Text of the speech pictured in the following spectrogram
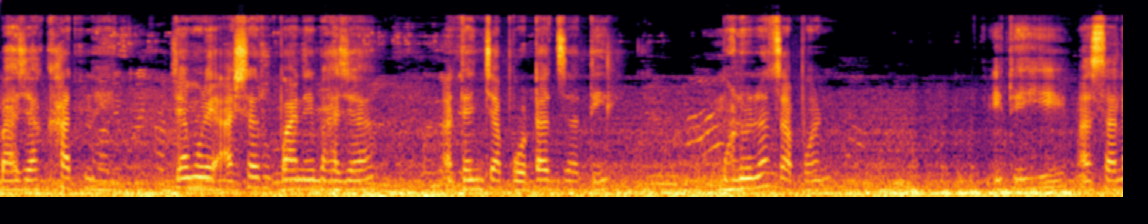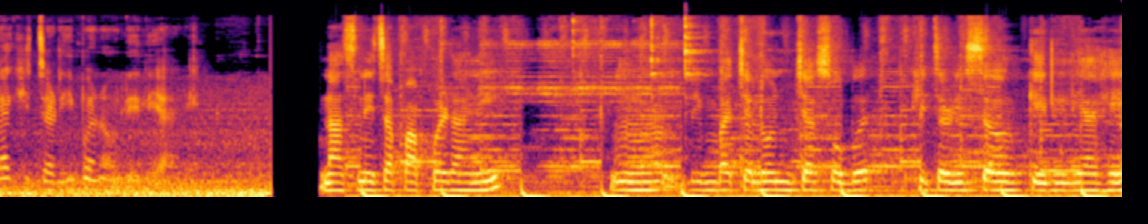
भाज्या खात नाहीत. त्यामुळे अशा रूपाने भाज्या त्यांच्या पोटात जातील. म्हणूनच आपण इथे ही मसाला खिचडी बनवलेली आहे. नाचणीचा पापड आणि लिंबाच्या लोणच्या सोबत खिचडी सर्व केलेली आहे.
